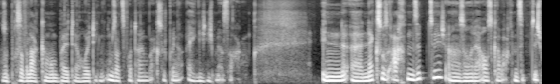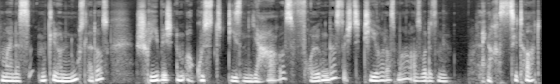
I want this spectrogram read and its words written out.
Also Presseverlag kann man bei der heutigen Umsatzverteilung bei Axel Springer eigentlich nicht mehr sagen. In äh, Nexus 78, also der Ausgabe 78 meines Mitglieder-Newsletters, schrieb ich im August diesen Jahres folgendes. Ich zitiere das mal, also wird es ein längeres Zitat.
